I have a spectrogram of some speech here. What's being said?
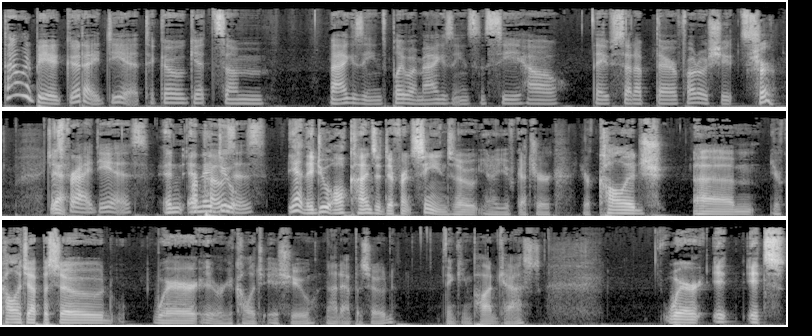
That would be a good idea to go get some magazines, Playboy magazines, and see how they've set up their photo shoots. Sure. Just yeah. for ideas. and Or and they do poses. yeah they do all kinds of different scenes so you know you've got your your college um your college episode where or your college issue not episode thinking podcast where it it's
